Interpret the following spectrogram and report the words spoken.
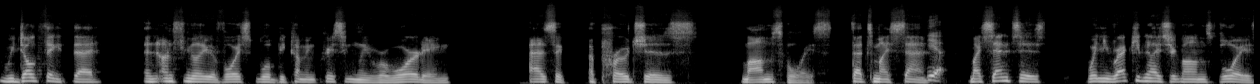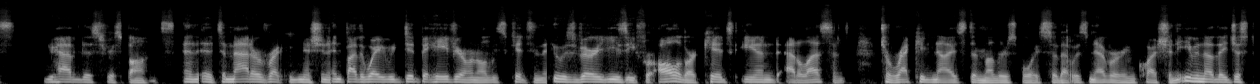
we don't think that an unfamiliar voice will become increasingly rewarding as it approaches mom's voice. That's my sense. Yeah. My sense is when you recognize your mom's voice, you have this response and it's a matter of recognition. And by the way, we did behavior on all these kids and it was very easy for all of our kids and adolescents to recognize their mother's voice. So that was never in question, even though they just,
